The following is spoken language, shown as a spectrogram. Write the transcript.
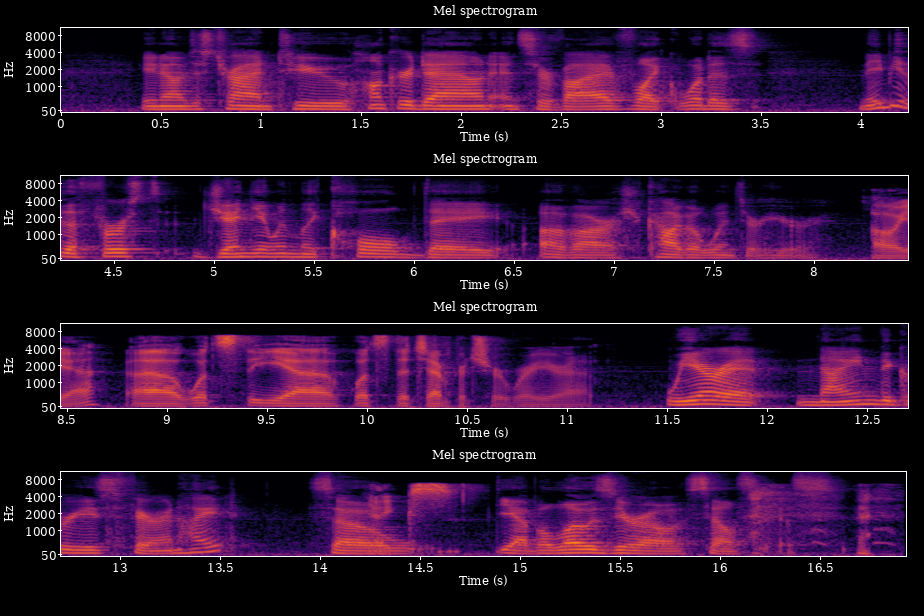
you know, I'm just trying to hunker down and survive like what is maybe the first genuinely cold day of our Chicago winter here. Oh yeah. Uh, what's the uh, what's the temperature where you're at? We are at nine degrees Fahrenheit, so Yikes. yeah, below zero Celsius.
